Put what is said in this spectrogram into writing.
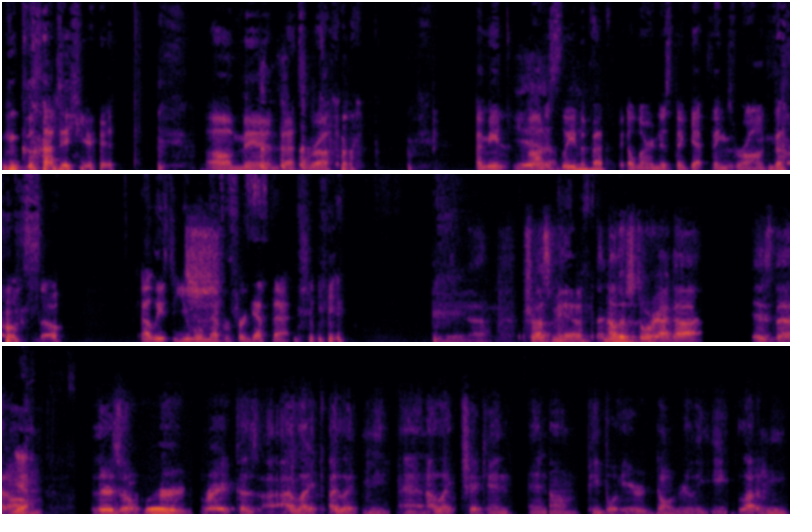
I'm glad to hear it. Oh man, that's rough. I mean, Yeah. honestly, the best way to learn is to get things wrong, though. So at least you will never forget that. Yeah, trust me. Yeah. Another story I got is that um, Yeah. there's a word right because I, I like I like meat and I like chicken and um, people here don't really eat a lot of meat.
